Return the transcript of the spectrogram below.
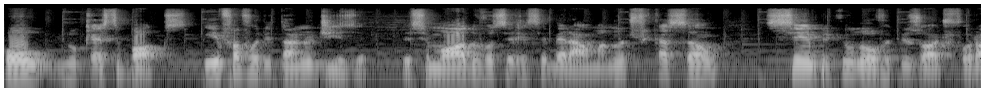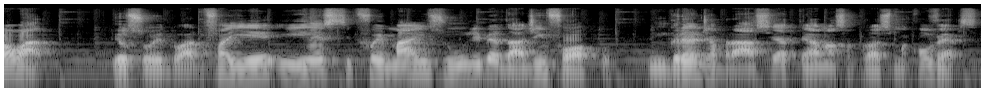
ou no Castbox e favoritar no Deezer. Desse modo, você receberá uma notificação sempre que um novo episódio for ao ar. Eu sou Eduardo Fayet e este foi mais um Liberdade em Foco. Um grande abraço e até a nossa próxima conversa.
